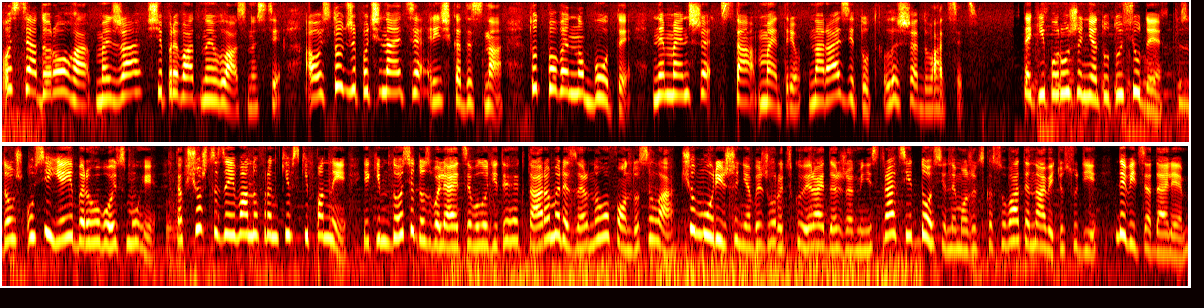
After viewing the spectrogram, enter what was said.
Ось ця дорога межа ще приватної власності. А ось тут же починається річка Десна. Тут повинно бути не менше 100 метрів. Наразі тут лише 20. Такі порушення тут усюди, вздовж усієї берегової смуги. Так що ж це за івано-франківські пани, яким досі дозволяється володіти гектарами резервного фонду села? Чому рішення Вишгородської райдержадміністрації досі не можуть скасувати навіть у суді? Дивіться далі.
